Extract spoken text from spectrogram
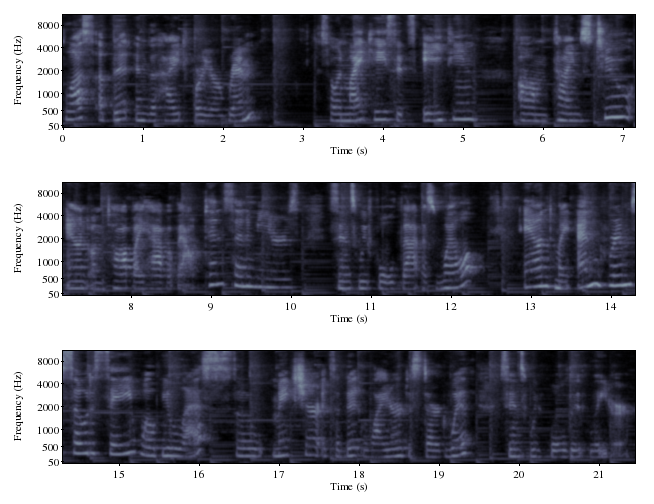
plus a bit in the height for your rim. So in my case, it's 18 um, times 2 and on top I have about 10 centimeters since we fold that as well. And my end rim, so to say, will be less, so make sure it's a bit wider to start with since we fold it later.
